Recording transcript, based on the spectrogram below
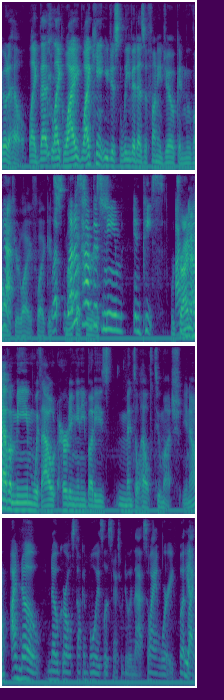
go to hell. Like that like why why can't you just leave it as a funny joke and move on Yeah. with your life? Like it's let not us that have this meme in peace. We're I trying to know. have a meme without hurting anybody's mental health too much, you know? I know no girls talking boys listeners were doing that, so I ain't worried. But Yeah. like,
